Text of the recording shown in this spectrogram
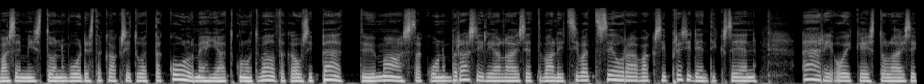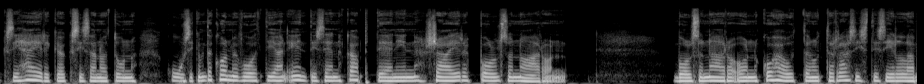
Vasemmiston vuodesta 2003 jatkunut valtakausi päättyy maassa, kun brasilialaiset valitsivat seuraavaksi presidentikseen äärioikeistolaiseksi häiriköksi sanotun 63-vuotiaan entisen kapteenin Jair Bolsonaron. Bolsonaro on kohauttanut rasistisilla,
